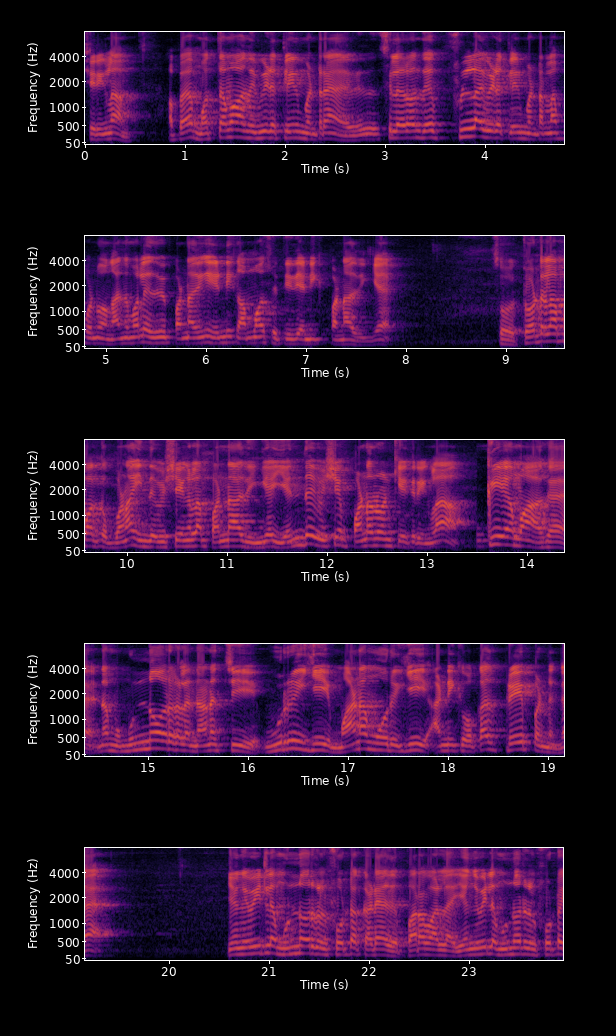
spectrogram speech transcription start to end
சரிங்களா? அப்போ மொத்தமாக அந்த வீடை க்ளீன் பண்ணுறேன் சிலர் வந்து ஃபுல்லாக வீடை க்ளீன் பண்ணுறலாம் பண்ணுவாங்க. அந்த மாதிரிலாம் எதுவுமே பண்ணாதீங்க. என்றைக்கு அமாவாசை தேதி அன்றைக்கி பண்ணாதீங்க. ஸோ டோட்டலாக பார்க்க போனால் இந்த விஷயங்கள்லாம் பண்ணாதீங்க. எந்த விஷயம் பண்ணணும்னு கேட்குறீங்களா முக்கியமாக நம்ம முன்னோர்களை நினச்சி உருகி மனமுருகி அன்னைக்கு உட்காந்து ப்ரே பண்ணுங்க. எங்கள் வீட்டில் முன்னோர்கள் ஃபோட்டோ கிடையாது. பரவாயில்ல. எங்கள் வீட்டில் முன்னோர்கள் ஃபோட்டோ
